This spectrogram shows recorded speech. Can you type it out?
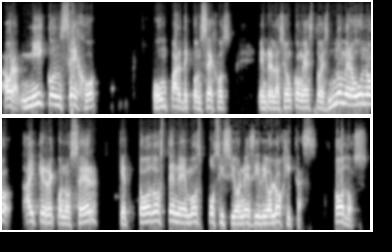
Ahora, mi consejo, o un par de consejos en relación con esto es, número uno, hay que reconocer que todos tenemos posiciones ideológicas, todos,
